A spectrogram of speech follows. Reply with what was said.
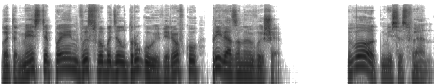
В этом месте Пейн высвободил другую веревку, привязанную выше. «Вот, миссис Фэн,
